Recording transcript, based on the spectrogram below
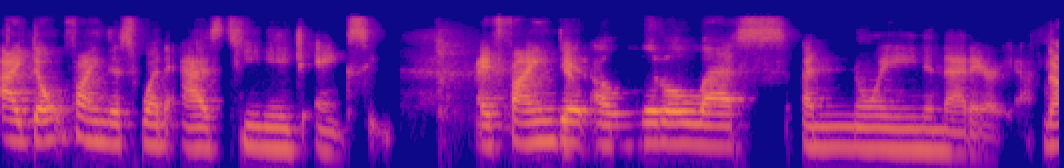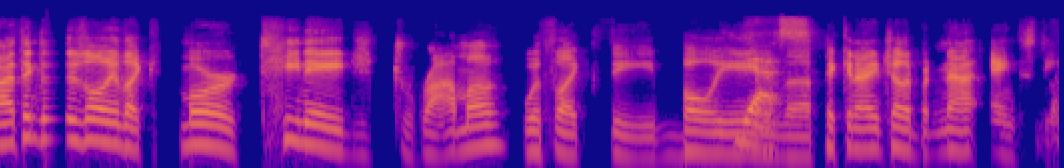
I don't find this one as teenage angsty. I find it a little less annoying in that area. No, I think there's only like more teenage drama with like the bullying Yes. and the picking on each other, but not angsty.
